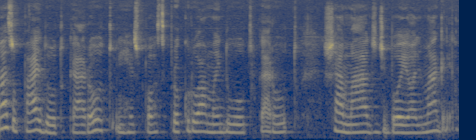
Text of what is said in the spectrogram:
Mas o pai do outro garoto, em resposta, procurou a mãe do outro garoto, chamado de Boioli Magrela.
